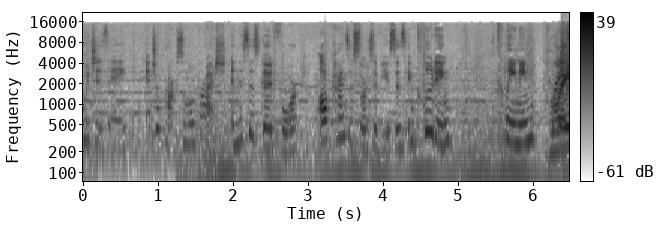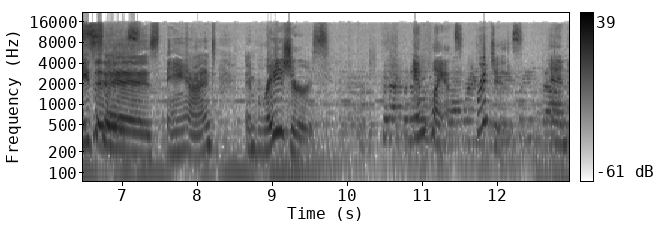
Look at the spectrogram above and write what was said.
which is a interproximal brush. And this is good for all kinds of sorts of uses, including cleaning braces, Braces and embrasures. implants, bridges, and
